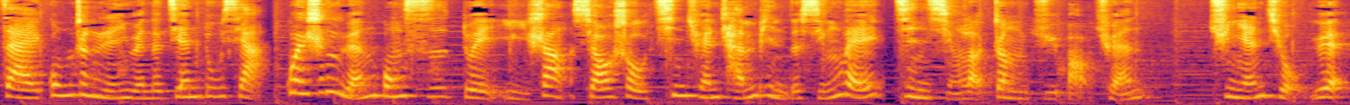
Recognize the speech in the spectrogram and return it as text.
在公证人员的监督下，冠生园公司对以上销售侵权产品的行为进行了证据保全。去年九月，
